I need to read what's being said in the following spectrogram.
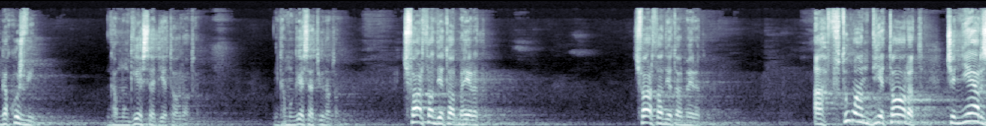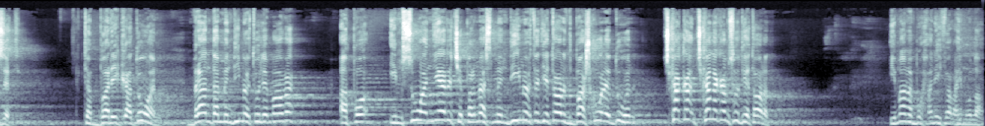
Nga kush vijnë? Nga mungesa e dijetarëve, apo. Nga mungesa e tyre, apo. Çfarë thanë dijetarët më herët? Çfarë thanë dijetarët më herët? A ftuan dijetarët që njerëzit të barrikadohen brenda mendimeve të ulemave apo i mësuan njerëzit që përmes mendimeve të dijetarëve të bashkohen e duhen? Çka çka na kanë mësuar dijetarët? Imam Abu Hanife rahimehullah,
